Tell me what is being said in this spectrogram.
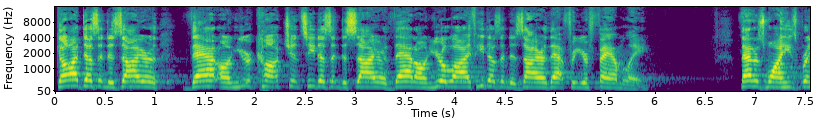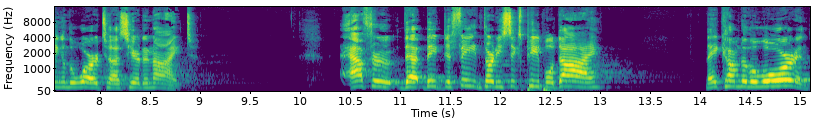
God doesn't desire that on your conscience. He doesn't desire that on your life. He doesn't desire that for your family. That is why He's bringing the word to us here tonight. After that big defeat and 36 people die, they come to the Lord and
